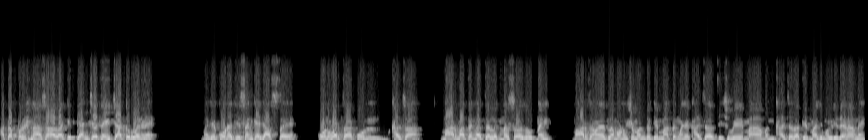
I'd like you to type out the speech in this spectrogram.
आता प्रश्न असा आला की त्यांच्यातही चातुर्वर्ण आहे. म्हणजे कोणाची संख्या जास्त आहे कोण वरचा कोण खालचा? महार मातंगाचं लग्न सहज होत नाही. महार समाजातला मनुष्य म्हणतो की मातंग म्हणजे खालच्या जातीशिवाय मा- खालच्या जातीत माझी मुलगी देणार नाही.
